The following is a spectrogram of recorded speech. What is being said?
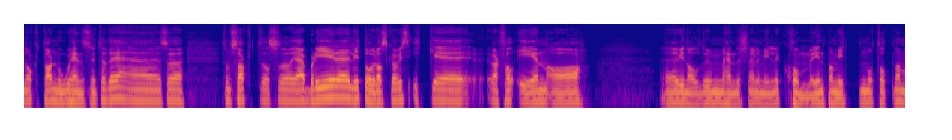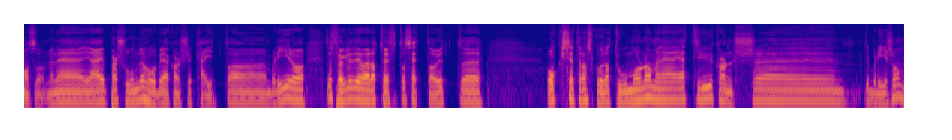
nok tar noe hensyn til det. så som sagt, altså, jeg blir litt overraska hvis ikke i hvert fall én av Eh, Vinaldum, Henderson eller Milner kommer inn på midten mot Tottenham. Altså. Men jeg, jeg, personlig håper jeg kanskje Keita blir. Og selvfølgelig det være tøft å sette ut uh, Ox etter å ha skåra to mål nå, men jeg, jeg, tror kanskje det blir sånn.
